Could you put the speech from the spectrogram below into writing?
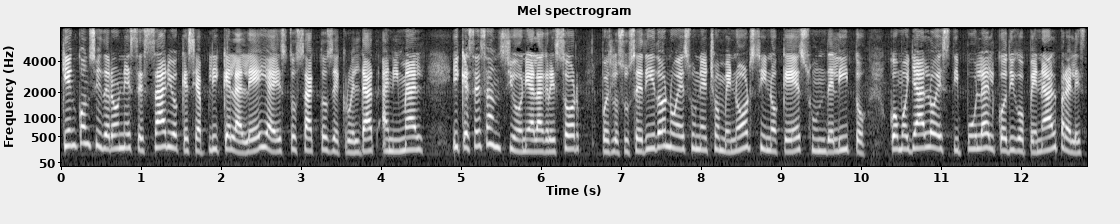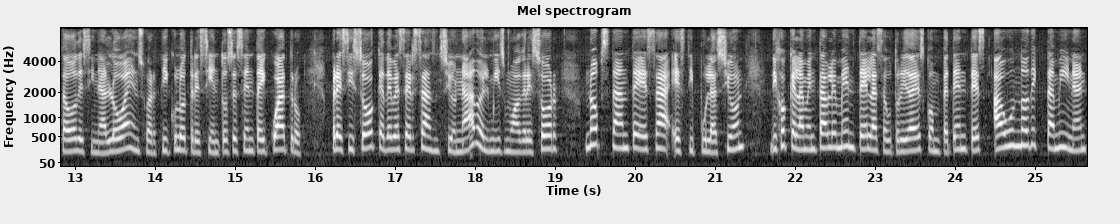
quien consideró necesario que se aplique la ley a estos actos de crueldad animal y que se sancione al agresor, pues lo sucedido no es un hecho menor, sino que es un delito, como ya lo estipula el Código Penal para el Estado de Sinaloa en su artículo 364. Precisó que debe ser sancionado el mismo agresor. No obstante esa estipulación, dijo que lamentablemente las autoridades competentes aún no dictaminan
